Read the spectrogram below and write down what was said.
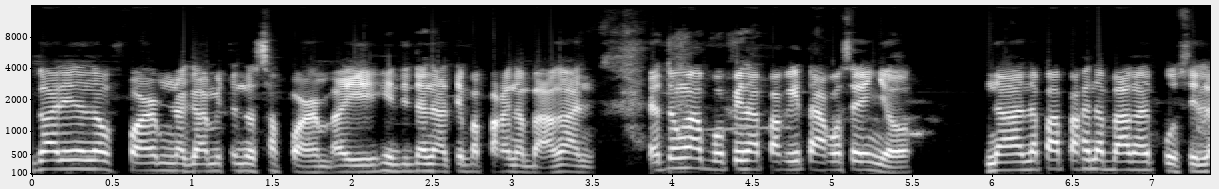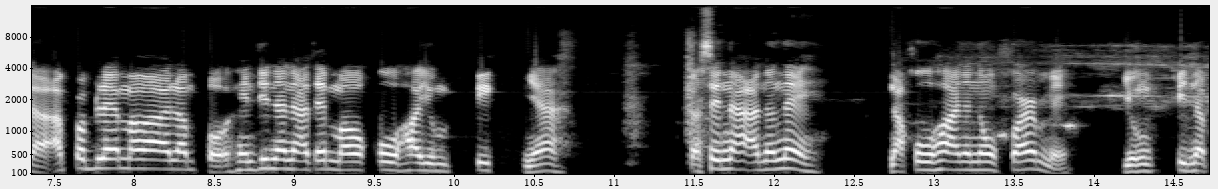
galing na ng farm na gamit na sa farm ay hindi na natin papakinabangan. Ito nga po pinapakita ko sa inyo na napapakinabangan po sila. Ang problema nga lang po, hindi na natin makukuha yung peak niya. Kasi na ano na eh, nakuha na ng farm eh, yung pina,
